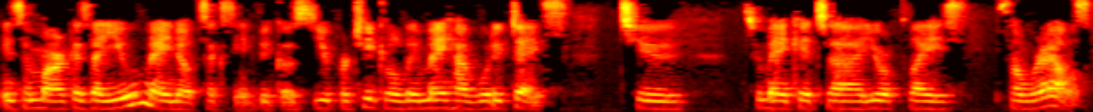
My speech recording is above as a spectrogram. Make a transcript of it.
in some markets that you may not succeed because you particularly may have what it takes to to make it uh, your place somewhere else.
